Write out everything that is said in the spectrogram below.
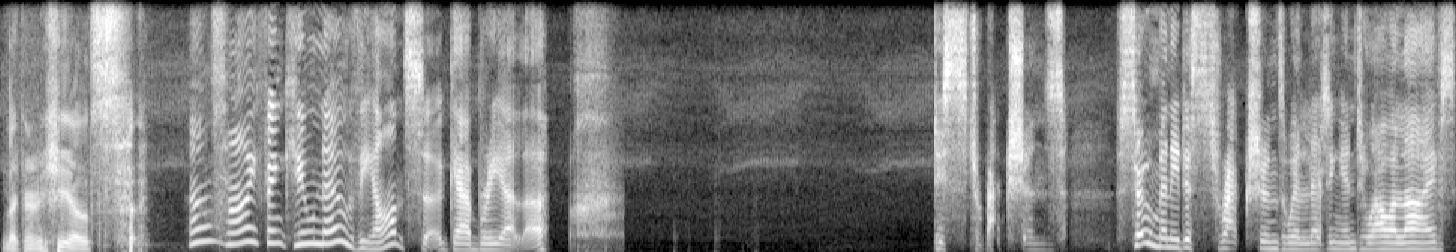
Like her heels. Oh, I think you know the answer, Gabriella. distractions. So many distractions we're letting into our lives.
